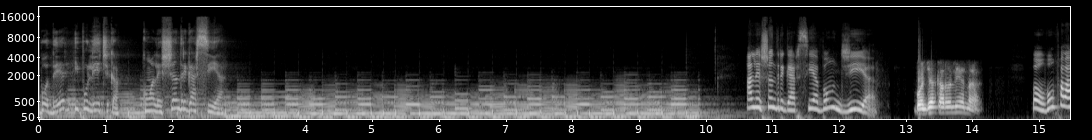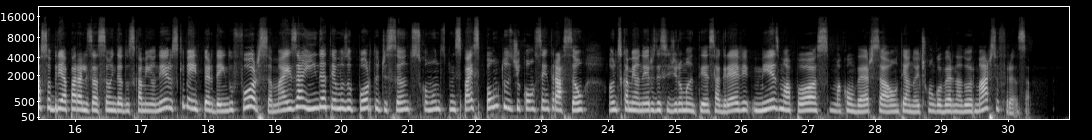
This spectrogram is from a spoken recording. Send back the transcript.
Poder e Política, com Alexandre Garcia. Alexandre Garcia, bom dia. Bom dia, Carolina. Bom, vamos falar sobre a paralisação ainda dos caminhoneiros que vem perdendo força, mas ainda temos o Porto de Santos como um dos principais pontos de concentração onde os caminhoneiros decidiram manter essa greve, mesmo após uma conversa ontem à noite com o governador Márcio França.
